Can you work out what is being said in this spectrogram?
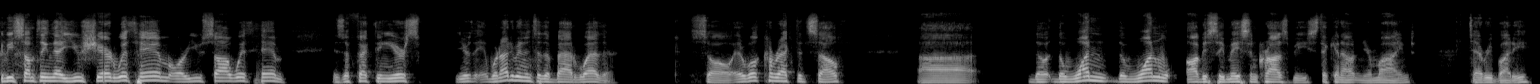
maybe something that you shared with him or you saw with him is affecting your your. We're not even into the bad weather, so it will correct itself. Uh, the the one the one obviously Mason Crosby sticking out in your mind to everybody,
